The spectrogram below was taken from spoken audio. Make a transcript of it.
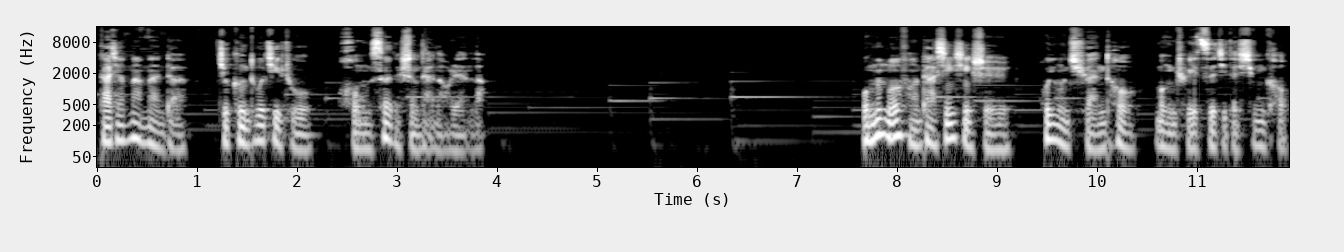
大家慢慢的就更多记住红色的圣诞老人了。我们模仿大猩猩时，会用拳头猛捶自己的胸口，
